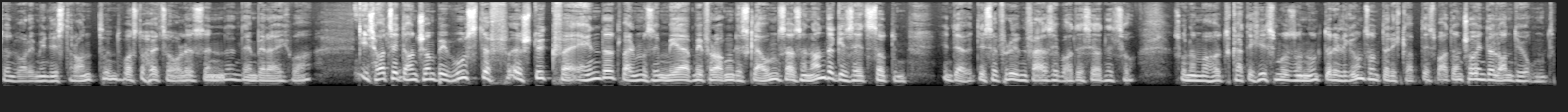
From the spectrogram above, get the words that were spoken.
Dann war ich Ministrant und was da halt so alles in, in dem Bereich war. Es hat sich dann schon bewusst ein Stück verändert, weil man sich mehr mit Fragen des Glaubens auseinandergesetzt hat. Und in der, dieser frühen Phase war das ja nicht so, sondern man hat Katechismus und Religionsunterricht gehabt. Das war dann schon in der Landjugend.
